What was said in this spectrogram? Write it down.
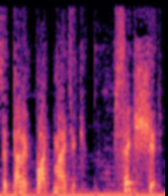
Satanic black magic. Sick shit.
